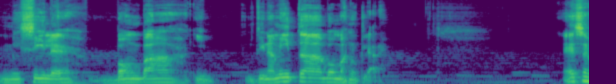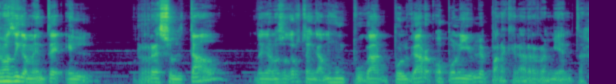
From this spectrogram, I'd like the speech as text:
misiles, bombas y dinamita, bombas nucleares. Ese es básicamente el resultado de que nosotros tengamos un pulgar, pulgar oponible para crear herramientas.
